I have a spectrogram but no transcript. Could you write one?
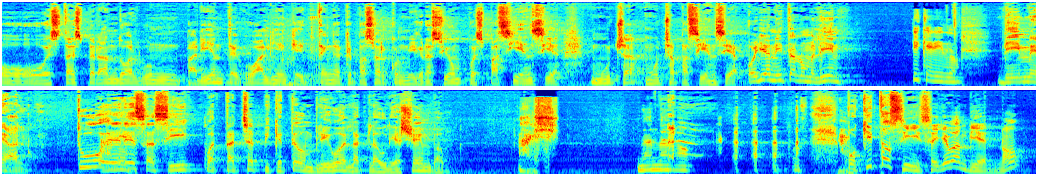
o está esperando algún pariente o alguien que tenga que pasar con migración, pues paciencia, mucha, mucha paciencia. Oye, Anita Lomelín. Sí, querido. Dime algo. Tú eres así, cuatacha piquete de ombligo de la Claudia Sheinbaum. Ay, no, no, no. Poquitos sí, se llevan bien, ¿no?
